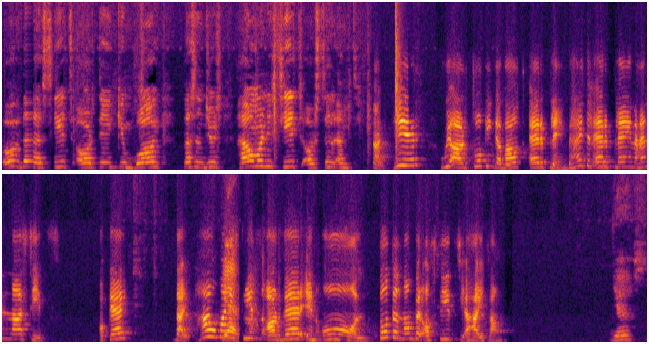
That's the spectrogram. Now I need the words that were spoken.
of the seats are taken by passengers. How many seats are still empty? طيب here we are talking about airplane بهيدي الايربلين عندنا seats okay طيب how many Yes. seats are there in all total number of seats يا هيثم Yes.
